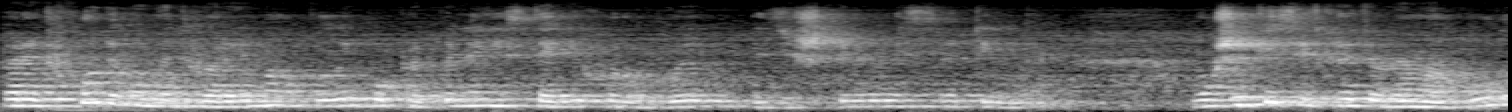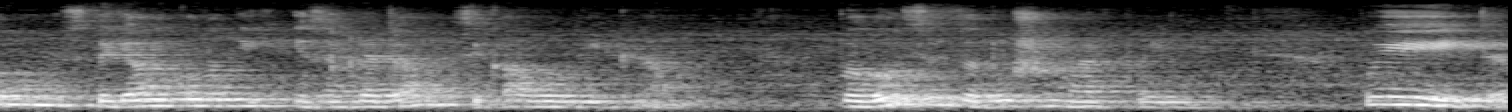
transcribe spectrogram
Перед входовими дверима були поприпинені старі хоруби зі штильними святими. Мужики з відкритими головами стояли коло них і заглядали цікаво в вікна. Пилося за душу мертвої. Пийте,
